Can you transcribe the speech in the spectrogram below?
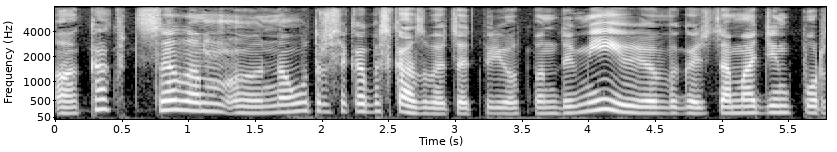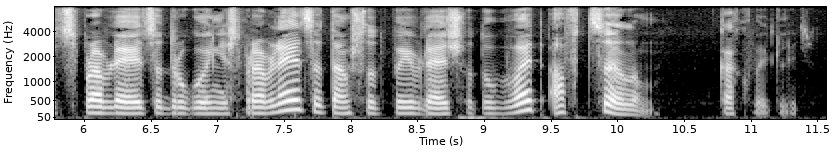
А как в целом на отрасли как бы сказывается этот период пандемии? Вы говорите, там один порт справляется, другой не справляется, там что-то появляется, что-то убывает, а в целом как выглядит?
